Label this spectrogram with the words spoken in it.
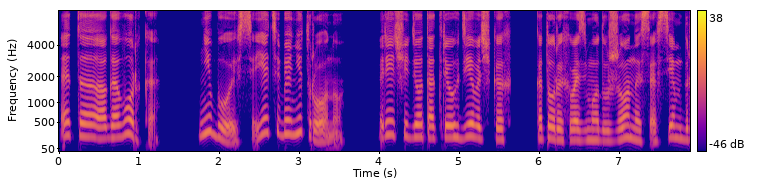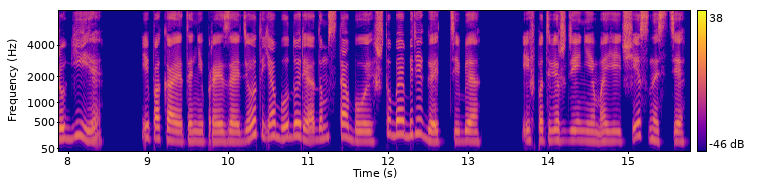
Это оговорка. Не бойся, я тебя не трону. Речь идет о трех девочках, которых возьмут в жены совсем другие. И пока это не произойдет, я буду рядом с тобой, чтобы оберегать тебя. И в подтверждение моей честности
